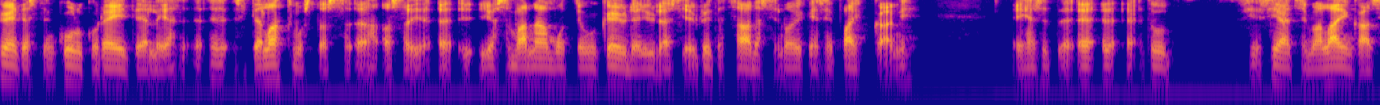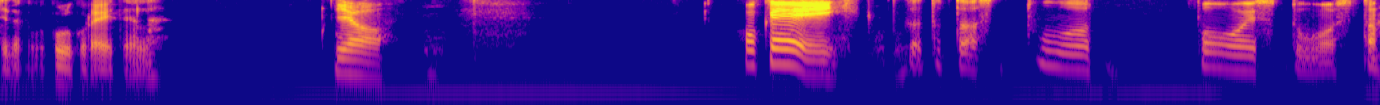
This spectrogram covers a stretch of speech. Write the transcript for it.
hyönteisten kulkureiteille ja sitten latvustossa, jos vaan ammut jonkun köyden ylös ja yrität saada sen oikeaan paikkaan, niin eihän se tule sijaitsemaan lainkaan siitä kulkureiteillä. Joo. Okei, katsotaan tuo pois tuosta.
